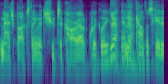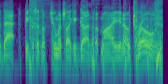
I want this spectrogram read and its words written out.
matchbox thing that shoots a car out quickly. Yeah, and yeah. they confiscated that because it looked too much like a gun. But my you know drone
